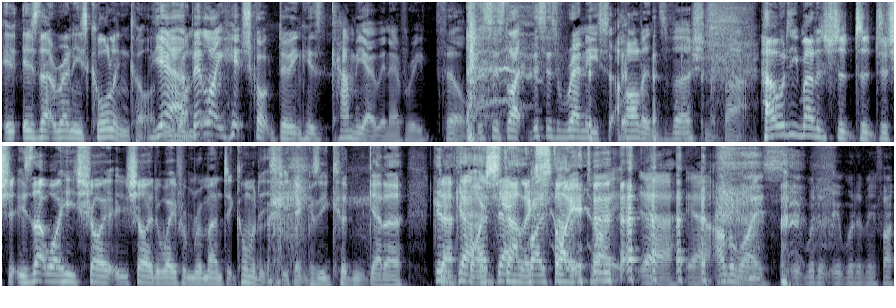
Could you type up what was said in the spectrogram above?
Is that Renny's calling card? Yeah, a bit like Hitchcock doing his cameo in every film. This is like this is Renny Harlin's version of that. How would he manage to? to, to sh- is that why he shy, shied away from romantic comedies? Do you think because he couldn't get a Couldn't death get by a death by stalactite? yeah, yeah. Otherwise, it would have it would have been fine.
